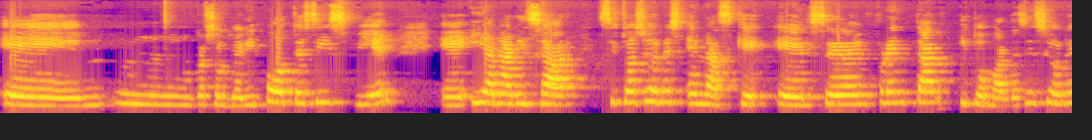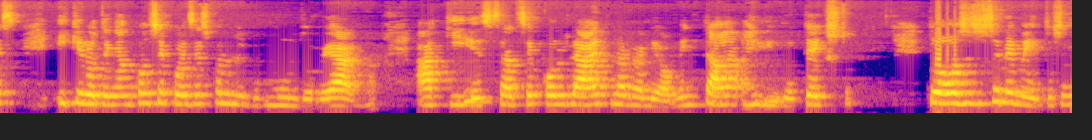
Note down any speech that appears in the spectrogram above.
eh, mm, resolver hipótesis, bien, eh, y analizar situaciones en las que él se debe enfrentar y tomar decisiones y que no tengan consecuencias con el mundo real. Aquí está el Second Life, la realidad aumentada, el libro texto. Todos esos elementos son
